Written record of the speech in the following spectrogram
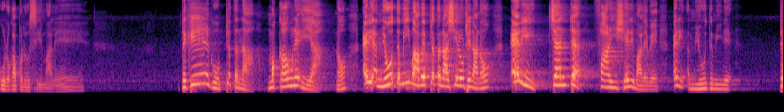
ကိုတော်ကဘလို့စီရင်ပါလဲတကယ်ကိုပြဿနာမကောင်းတဲ့အရာနော်အဲ့ဒီအမျိုးသမီးမှာပဲပြဿနာရှိလို့ထင်တာနော်အဲ့ဒီကြမ်းတက် ဖာရီရှဲတွေမှာလည်းပဲအဲ့ဒီအမျိုးသမီးနဲ့ပြ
